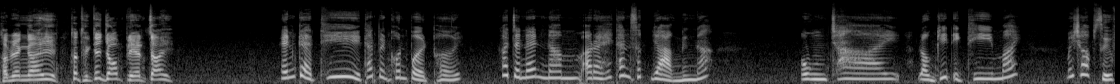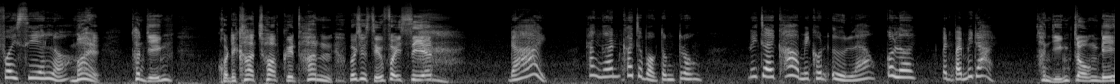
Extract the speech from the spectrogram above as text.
ทำยังไงท่านถึงจะยอมเปลี่ยนใจ เห็นแก่ที่ท่านเป็นคนเปิดเผยข้าจะแนะนำอะไรให้ท่านสักอย่างหนึ่งนะ องค์ชายลองคิดอีกทีไหม ไม่ชอบสือเฟยเซียนเหรอ ไม่ท่านหญิง คนที่ข้าชอบคือท่าน ไม่ใช่สิวไฟเซียน ได้ ถ้างั้นข้าจะบอกตรงๆ ในใจข้ามีคนอื่นแล้วก็เลยเป็นไปไม่ได้ ท่านหญิงตรงดี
